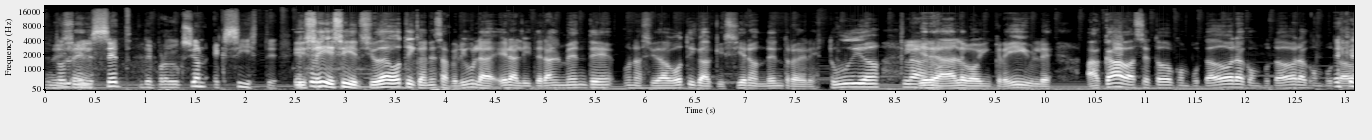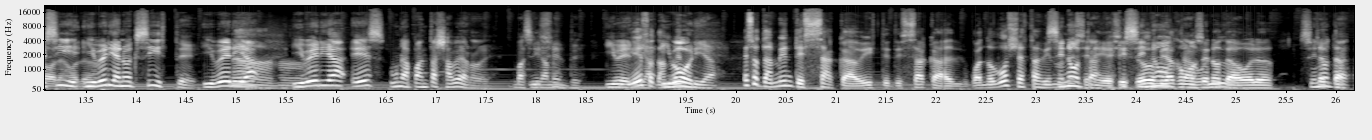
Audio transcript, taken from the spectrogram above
Sí, Todo sí. El set de producción existe. Y Esto sí, es- sí, Ciudad Gótica en esa película era literalmente una ciudad gótica que hicieron dentro del estudio claro. y era algo increíble. Acá va a ser todo computadora, computadora, Es computadora. que sí, boludo. Iberia no existe. Iberia, No, no. Iberia es una pantalla verde, básicamente. Y Iberia, eso también- Iboria. Eso también te saca, viste, te saca. Cuando vos ya estás viendo Se una nota, escena y es que se "Oh, mirá nota, cómo se boludo". nota, boludo. Se Ya nota.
